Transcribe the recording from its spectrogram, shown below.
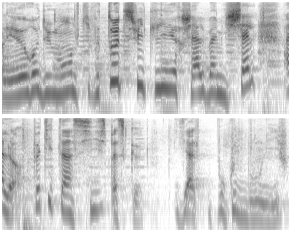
pour les Heureux du Monde qu'il faut tout de suite lire chez Albin Michel. Alors, petite insiste, parce que il y a beaucoup de bons livres,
